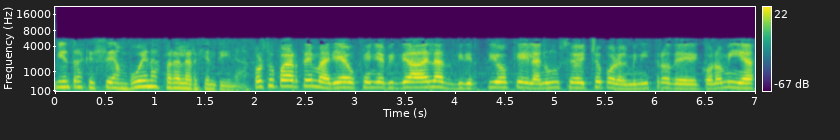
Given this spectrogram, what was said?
mientras que sean buenas para la Argentina. Por su parte, María Eugenia Vidal advirtió que el anuncio hecho por el ministro de Economía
